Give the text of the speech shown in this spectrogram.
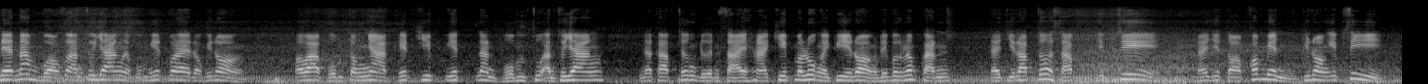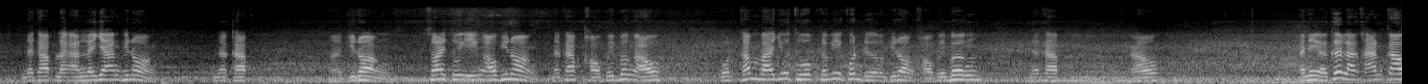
แนะนำบอกตัวอันตัวอย่างน่ะผมเฮ็ดบ่ได้ดอกพี่น้อง เพราะว่าผมต้องยากเฮ็ดคลิปเฮ็ดนั่นผมทุกอันตัวอย่างนะครับเทิงเดินสายหาคลิปมาลงให้พี่น้องได้เบิ่งน้กันได้จิรับโทรศัพท์ FC ได้จิตอบคอมเมนต์พี่น้อง FC นะครับหลายอันหลายอย่างพี่น้องนะครับพี่น้อง ซอยตัวเองเอาพี่น้องนะครับ เขาไปเบิ้งเอา กดคำว่า YouTube ทวีคนเดิมพี่น้องเขาไปเบิ้งนะครับเอาอันนี้ก็คือหลักฐานเก่า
